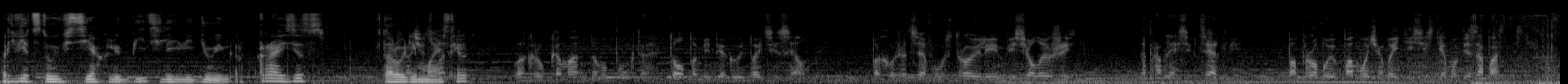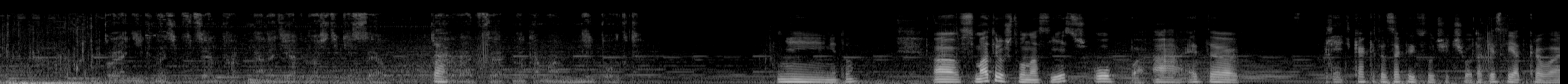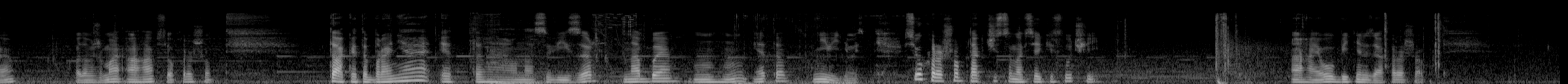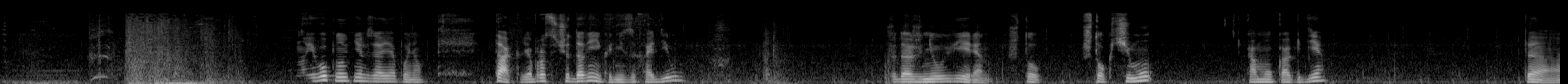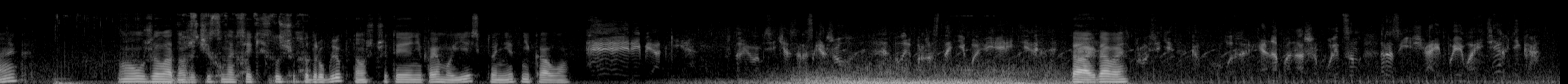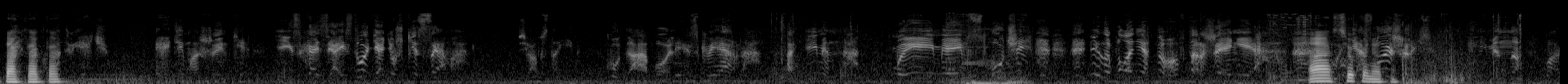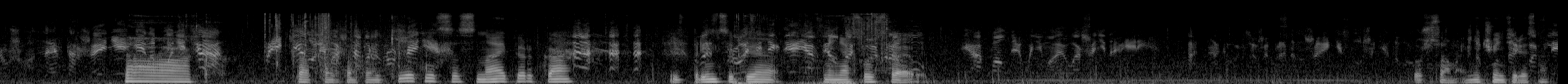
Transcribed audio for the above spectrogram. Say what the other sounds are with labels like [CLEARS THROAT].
Приветствую всех любителей видеоигр. Crysis, второй Значит, ремастер. смотри, Вокруг командного пункта толпами бегают бойцы СЭЛ. Похоже, Цефу устроили им веселую жизнь. Направляйся к церкви. Попробую помочь обойти систему безопасности. Проникнуть в центр нанодиагностики СЭЛ. Так, на командный пункт. не, не то. А, смотрю, что у нас есть. Опа, а, это... Блять, как это закрыть в случае чего? Так, если я открываю, потом нажимаю... Ага, все хорошо. Так, это броня, это у нас визор на Б. Угу, это невидимость. Все хорошо, так чисто на всякий случай. Ага, его убить нельзя, хорошо. Но его пнуть нельзя, я понял. Так, я просто что-то давненько не заходил. Даже не уверен, что, что к чему, кому как где. Так. Ну, уже ладно, уже чисто на всякий случай подрублю, потому что что-то я не пойму, есть кто, нет никого. Эй, ребятки, что я вам сейчас расскажу, вы просто не поверите. Так, давай. Спросите, по нашим улицам разъезжает боевая техника? Так, так, так. А, все понятно. Так. Так, так, так, ракетница, снайперка. И, в принципе, меня все устраивает. То же самое, ничего интересного.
